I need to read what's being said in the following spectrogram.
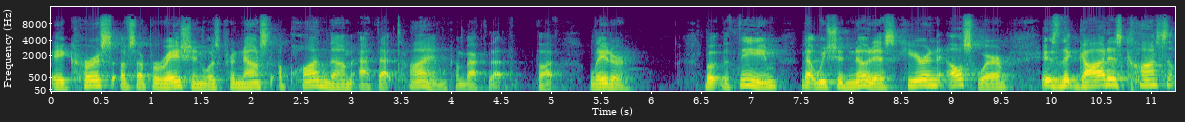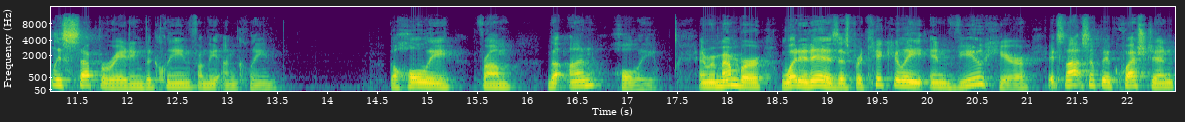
a curse of separation was pronounced upon them at that time. We'll come back to that thought later. But the theme that we should notice here and elsewhere is that God is constantly separating the clean from the unclean, the holy from the unholy. And remember what it is, as particularly in view here, it's not simply a question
